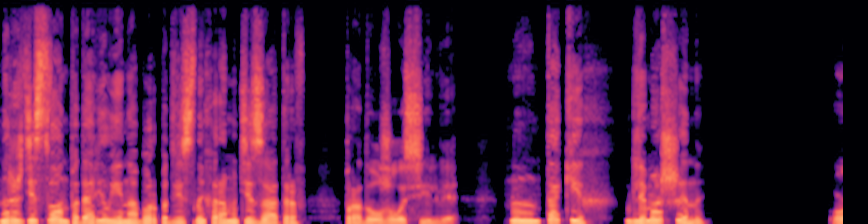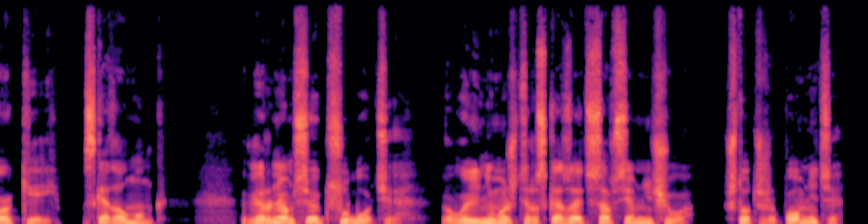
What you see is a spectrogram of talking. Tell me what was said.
На Рождество он подарил ей набор подвесных ароматизаторов», — продолжила Сильвия. «Ну, таких, для машины». «Окей», — сказал Мунк. Вернемся к субботе. Вы не можете рассказать совсем ничего? Что-то же помните?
